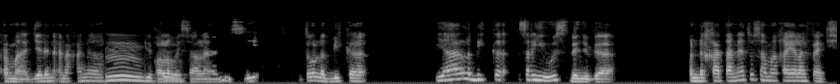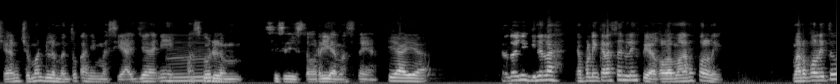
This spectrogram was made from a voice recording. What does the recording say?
remaja dan anak-anak. Hmm gitu. Kalau misalnya DC itu lebih ke ya lebih ke serius dan juga pendekatannya tuh sama kayak live action cuman dalam bentuk animasi aja. Ini Hmm. mas gue dalam sisi story ya maksudnya iya iya. Contohnya gini lah yang paling kerasa nih Liv ya kalau Marvel nih. Marvel itu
